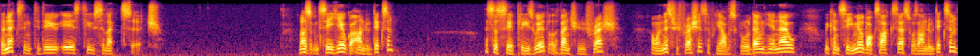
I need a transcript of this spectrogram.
The next thing to do is to select search. And as you can see here, we've got Andrew Dixon. This will say please wait, it'll eventually refresh. And when this refreshes, if we have a scroll down here now, we can see mailbox access was Andrew Dixon.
